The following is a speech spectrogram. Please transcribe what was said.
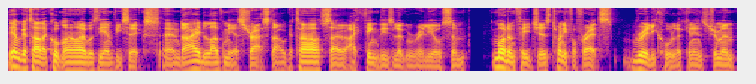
The other guitar that caught my eye was the MV6, and I love me a Strat style guitar, so I think these look really awesome. Modern features, 24 frets, really cool looking instrument.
